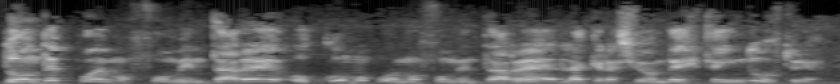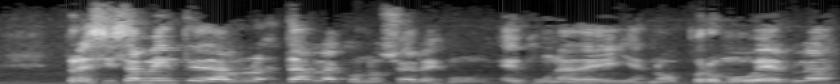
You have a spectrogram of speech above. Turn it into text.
¿Dónde podemos fomentar eh, o cómo podemos fomentar eh, la creación de esta industria? Precisamente darla, darla a conocer es, un, es una de ellas, ¿no? Promoverla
